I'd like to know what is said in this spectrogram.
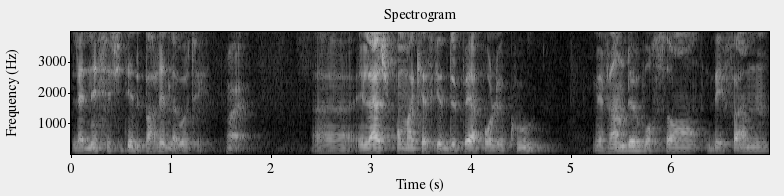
la nécessité de parler de la beauté. Ouais. Euh, et là, je prends ma casquette de père pour le coup, mais 22% des femmes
